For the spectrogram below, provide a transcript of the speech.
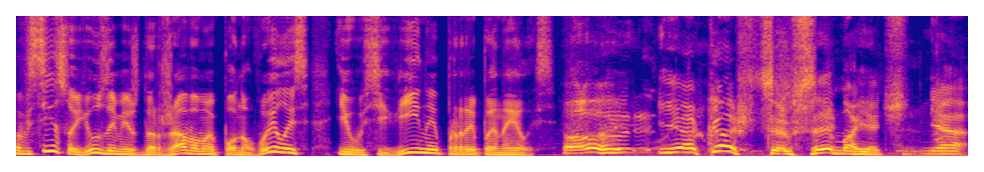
всі союзи між державами поновились, і усі війни припинились. Ой, яка ж це все маячня?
